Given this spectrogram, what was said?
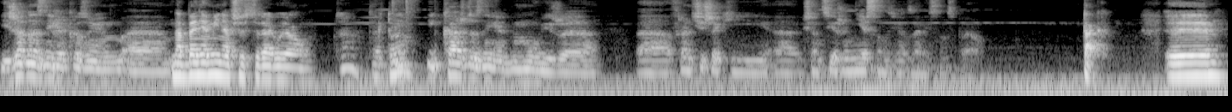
I żaden z nich, jak rozumiem, e, Na Beniamina wszyscy reagują. Tak, to? i, i każdy z nich jakby mówi, że e, Franciszek i e, ksiądz Jerzy nie są związani z tą sprawą. Tak. Ym,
